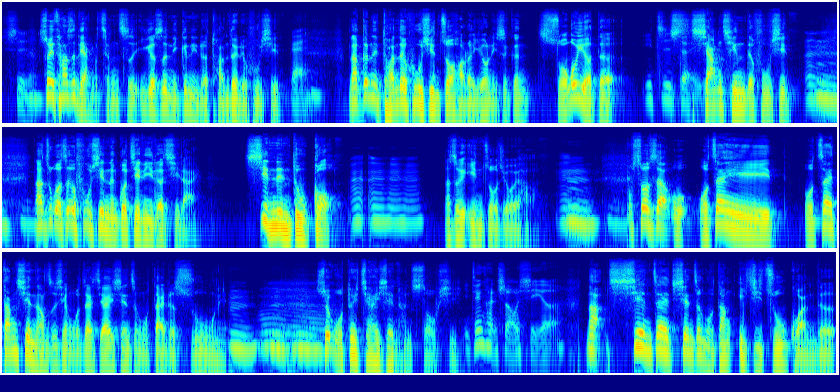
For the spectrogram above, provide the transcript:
是，所以它是两个层次，一个是你跟你的团队的互信，对，那跟你团队互信做好了以后，你是跟所有的一致相亲的互信，嗯，那如果这个互信能够建立了起来，信任度够，嗯嗯嗯嗯，那这个运作就会好。嗯，我说实在，我我在。我在当县长之前，我在嘉义县政府待了十五年，嗯嗯嗯，所以我对嘉义县很熟悉，已经很熟悉了。那现在县政府当一级主管的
